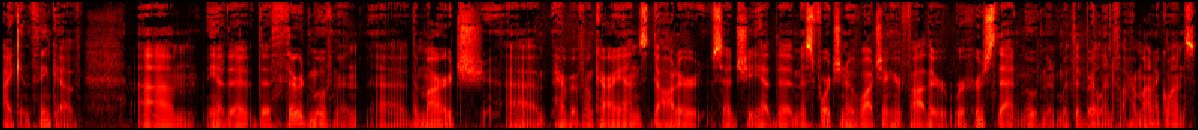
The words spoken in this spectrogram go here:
I can think of. Um, you know, the the third movement, uh, the march. Uh, Herbert von Karajan's daughter said she had the misfortune of watching her father rehearse that movement with the Berlin Philharmonic once,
